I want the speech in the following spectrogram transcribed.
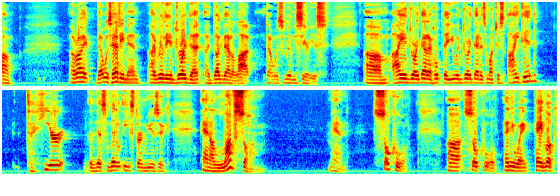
Wow. All right, that was heavy, man. I really enjoyed that. I dug that a lot. That was really serious. Um, I enjoyed that. I hope that you enjoyed that as much as I did. To hear this Middle Eastern music and a love song, man, so cool. Uh, so cool. Anyway, hey, look,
